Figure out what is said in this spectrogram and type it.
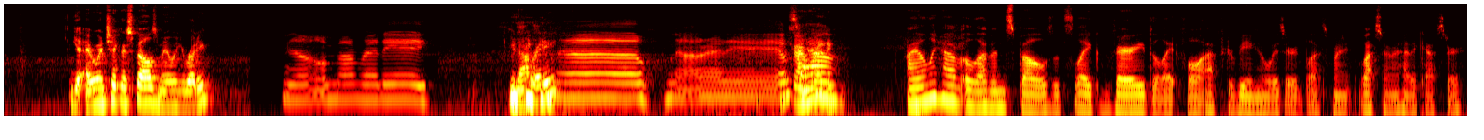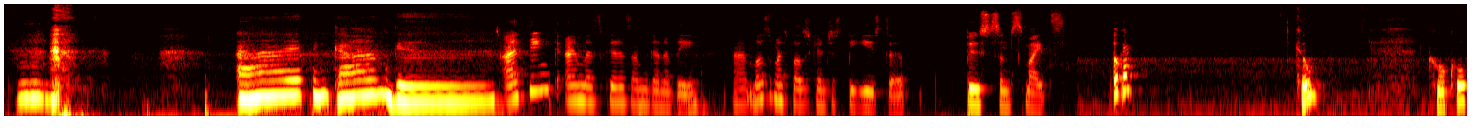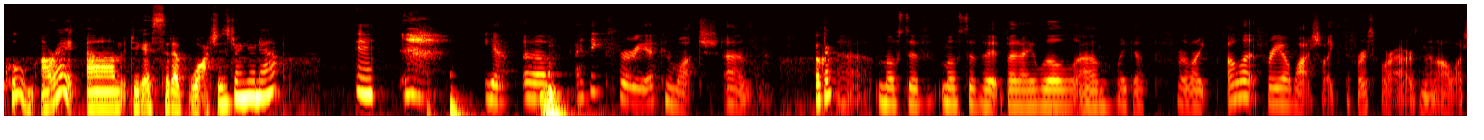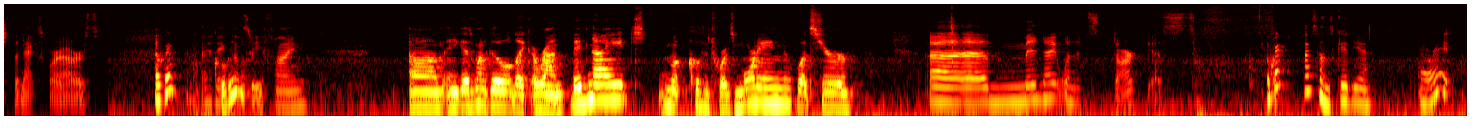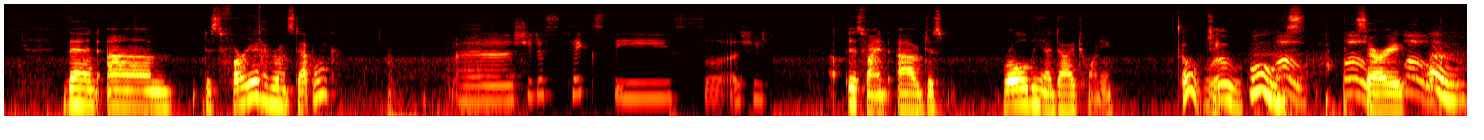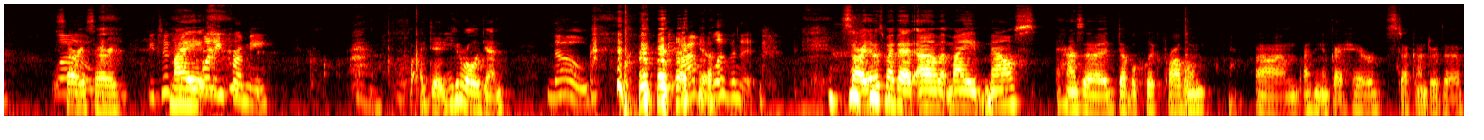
Yeah, everyone check their spells. Maybe when you're ready. No, I'm not ready. You're not ready. No, not ready. Okay, I I'm ready. I only have eleven spells. It's like very delightful after being a wizard. Last my last time I had a caster. I think I'm good. I think I'm as good as I'm gonna be. Uh, most of my spells are gonna just be used to boost some smites. Okay. Cool. Cool, cool, cool. All right. Um, do you guys set up watches during your nap? Eh. Yeah, um, I think Furia can watch um, Okay. uh, most of most of it, but I will um, wake up for like I'll let Freya watch like the first four hours, and then I'll watch the next four hours. Okay. I think Cool that'll be fine. Um, and you guys want to go like around midnight, mo- closer towards morning? What's your Uh, midnight when it's darkest. okay? That sounds good. Yeah. All right. Then, um, does Faria have her own stat block? Uh, she just takes the so, uh, she's Oh, It's fine. Uh, just roll me a die twenty. Oh, gee. Whoa. Oh, whoa whoa Sorry. whoa, whoa. whoa. sorry, sorry. You took My- my twenty from me. I did. You can roll again. No, I'm Yeah. living it. Sorry, that was my bad. Um, my mouse has a double click problem. Um, I think I've got hair stuck under the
